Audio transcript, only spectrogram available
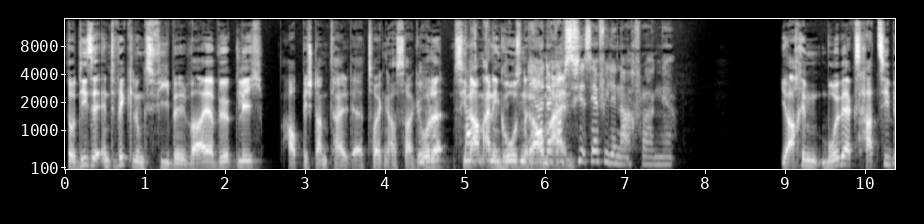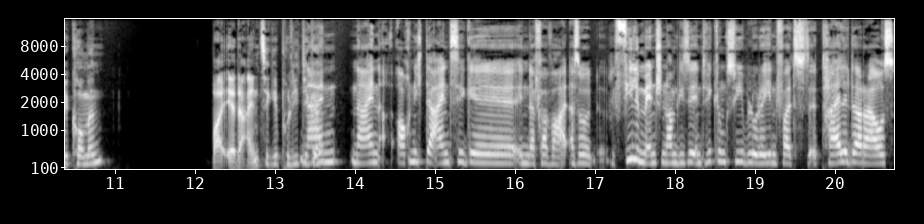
So, diese Entwicklungsfibel war ja wirklich Hauptbestandteil der Zeugenaussage, mhm. oder? Sie nahm einen großen ja, Raum ein. Ja, da gab es sehr viele Nachfragen, ja. Joachim Wohlbergs hat sie bekommen. War er der einzige Politiker? Nein, nein, auch nicht der einzige in der Verwahrung. Also viele Menschen haben diese Entwicklungsfibel oder jedenfalls Teile daraus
